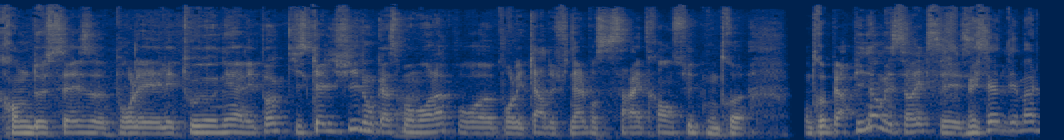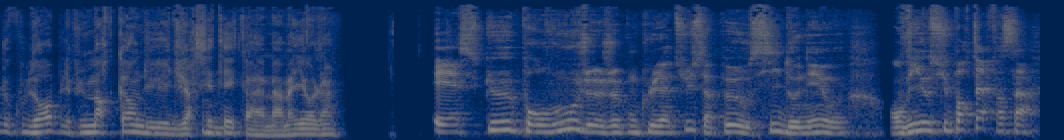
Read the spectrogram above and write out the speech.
32-16 pour les, les Toulonnais à l'époque, qui se qualifient donc à ce moment-là pour, euh, pour les quarts de finale. Bon, ça s'arrêtera ensuite contre, contre Perpignan, mais c'est vrai que c'est. Mais c'est un des matchs de Coupe d'Europe les plus marquants du, du RCT quand même, à Mayol. Hein. Et est-ce que pour vous, je, je conclus là-dessus, ça peut aussi donner euh, envie aux supporters? Enfin, ça,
